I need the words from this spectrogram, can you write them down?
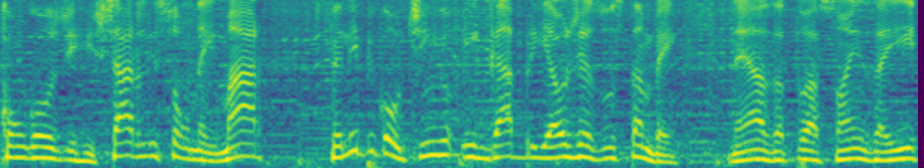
com gols de Richarlison, Neymar, Felipe Coutinho e Gabriel Jesus também. Né, as atuações aí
